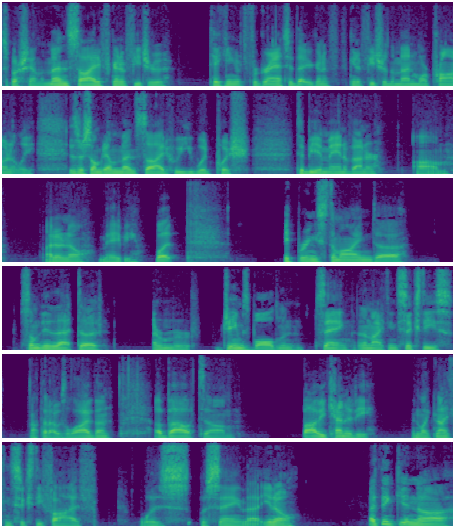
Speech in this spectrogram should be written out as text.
especially on the men's side, if you're going to feature taking it for granted that you're going to going to feature the men more prominently. Is there somebody on the men's side who you would push to be a main eventer? Um, I don't know, maybe, but it brings to mind uh, something that uh, I remember James Baldwin saying in the 1960s. Not that I was alive then, about um, Bobby Kennedy in like 1965 was was saying that you know, I think in uh,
